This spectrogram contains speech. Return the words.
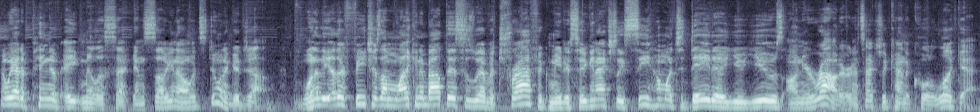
and we had a ping of 8 milliseconds, so, you know, it's doing a good job. One of the other features I'm liking about this is we have a traffic meter so you can actually see how much data you use on your router and it's actually kind of cool to look at.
